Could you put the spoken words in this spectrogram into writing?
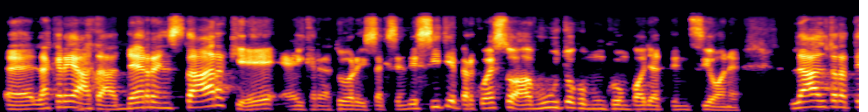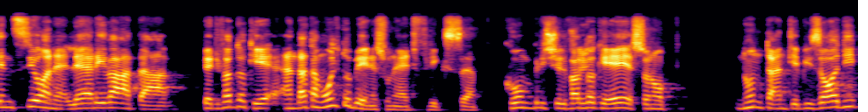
Eh, l'ha creata Darren Star, che è il creatore di Sex and the City, e per questo ha avuto comunque un po' di attenzione. L'altra attenzione le è arrivata per il fatto che è andata molto bene su Netflix, complice il fatto Sì. che sono non tanti episodi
